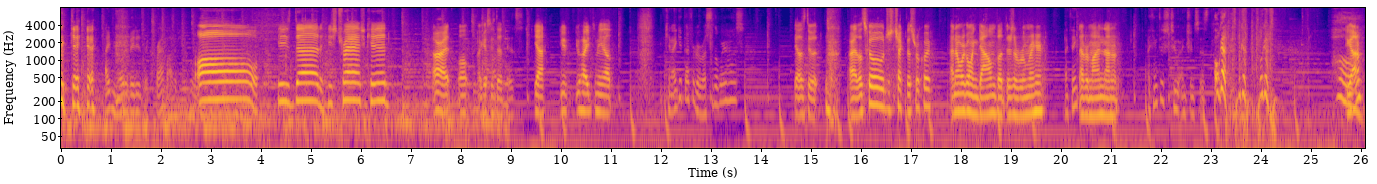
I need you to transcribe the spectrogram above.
engaged. I motivated the crap out of you. Oh! He's dead. He's trash, kid. Alright, well, I guess he's dead. kids. Yeah, you you hyped me up. Can I get that for the rest of the warehouse? Yeah, let's do it. Alright, let's go just check this real quick. I know we're going down, but there's a room right here. I think Never mind, I don't... I think there's two entrances. Oh god! Oh god! Oh god! Oh, You got him?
